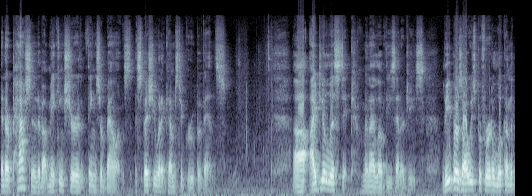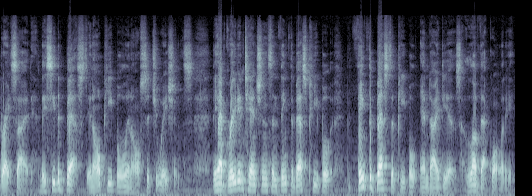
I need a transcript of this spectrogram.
and are passionate about making sure that things are balanced, especially when it comes to group events. Uh, idealistic, and I love these energies. Libras always prefer to look on the bright side. They see the best in all people in all situations. They have great intentions and think the best people think the best of people and ideas. I love that quality.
